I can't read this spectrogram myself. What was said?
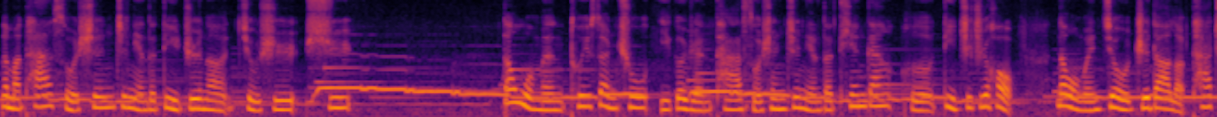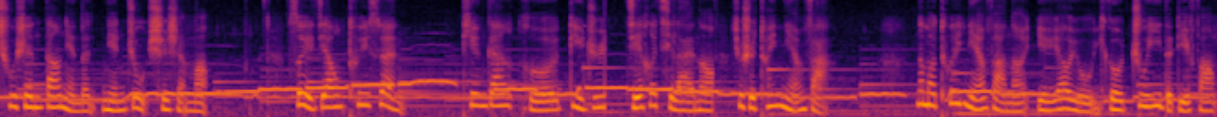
那么他所生之年的地支呢就是戌。当我们推算出一个人他所生之年的天干和地支之后，那我们就知道了他出生当年的年柱是什么，所以将推算天干和地支结合起来呢，就是推年法。那么推年法呢，也要有一个注意的地方，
